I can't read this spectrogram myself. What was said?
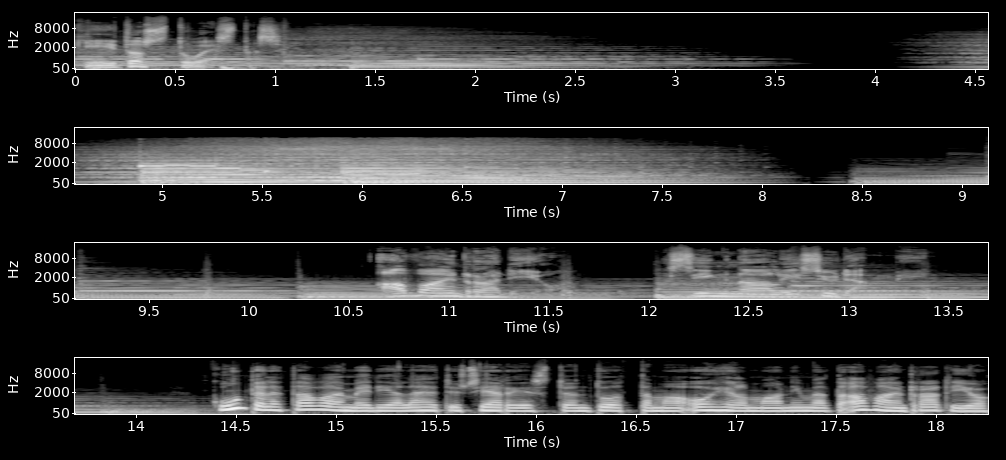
Kiitos tuestasi. Avainradio. Signaali sydämiin. Kuuntelet Avainmedia-lähetysjärjestön tuottamaa ohjelmaa nimeltä Avainradio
